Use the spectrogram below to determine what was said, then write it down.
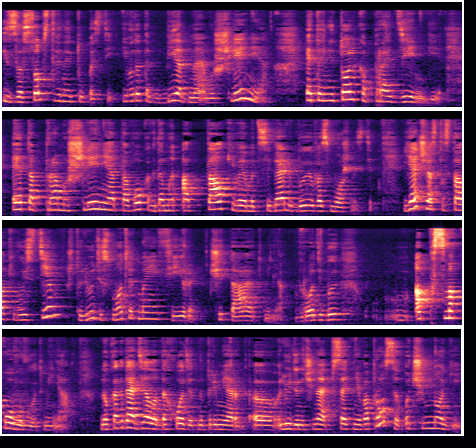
Из-за собственной тупости. И вот это бедное мышление, это не только про деньги, это про мышление того, когда мы отталкиваем от себя любые возможности. Я часто сталкиваюсь с тем, что люди смотрят мои эфиры, читают меня, вроде бы обсмаковывают меня, но когда дело доходит, например, э, люди начинают писать мне вопросы, очень многие,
